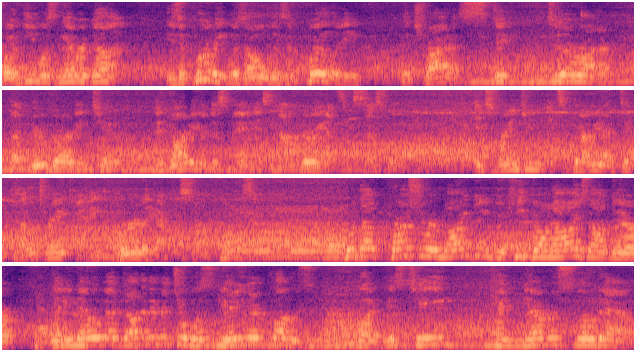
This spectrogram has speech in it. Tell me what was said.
But he was never done. He's improving was all his ability to try to stick to the runner that you're guarding to. The guarding of this man is not very that successful. It's ranging, it's very that didn't penetrate, and they really have to start focusing. With that pressure reminding to keep on eyes on there, they know that Donovan Mitchell was getting there close, but this team can never slow down.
